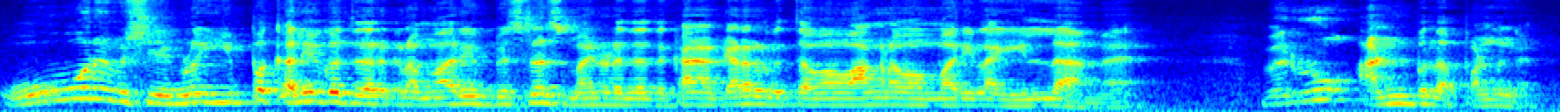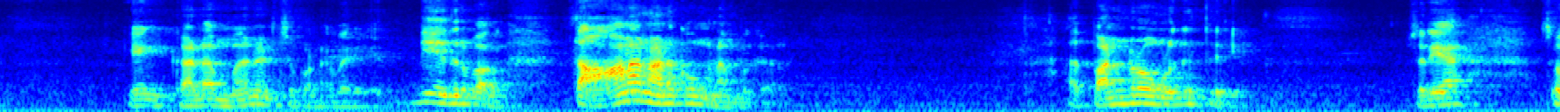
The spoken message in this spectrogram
ஒவ்வொரு விஷயங்களும் இப்போ கலியுகத்தில் இருக்கிற மாதிரி பிஸ்னஸ் மைண்டோட இந்த க- கிணறு வித்தவன் வாங்கினவன் மாதிரிலாம் இல்லாமல் வெறும் அன்பில் பண்ணுங்க. என் கடமை நினச்சி பண்ணுங்க வேறு எதையும் எதிர்பார்க்க தானாக நடக்குங்க நமக்கு. அது பண்ணுறவங்களுக்கு தெரியும். சரியா? ஸோ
